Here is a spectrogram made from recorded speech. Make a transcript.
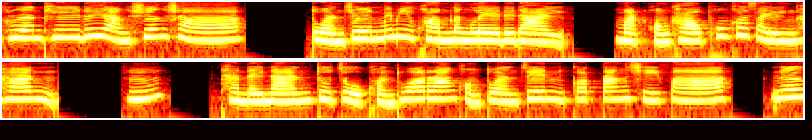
เคลื่อนที่ได้อย่างเชื่องช้า ตวนจินไม่มีความลังเลใดๆ หมัดของเขาพุ่งเข้าใส่ลิงฮันหืมทันใดนั้นจู่ๆขนทั่วร่างของตวนจินก็ตั้งชี้ฟ้า เนื่อง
